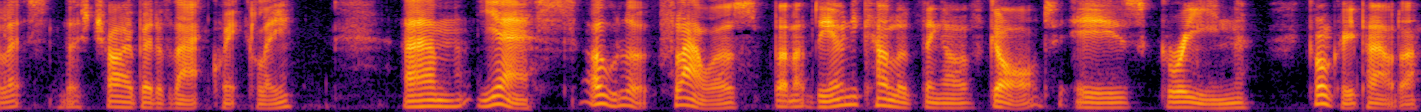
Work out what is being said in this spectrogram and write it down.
so let's let's try a bit of that quickly. Um, yes. Oh, look, flowers. But the only coloured thing I've got is green concrete powder.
